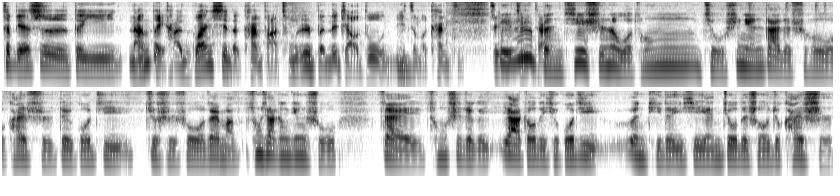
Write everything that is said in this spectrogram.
特别是对于南北韩关系的看法，从日本的角度你怎么看这个？对日本，其实呢，我从九十年代的时候，我开始对国际，就是说我在马松下正经塾。在从事这个亚洲的一些国际问题的一些研究的时候，就开始，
